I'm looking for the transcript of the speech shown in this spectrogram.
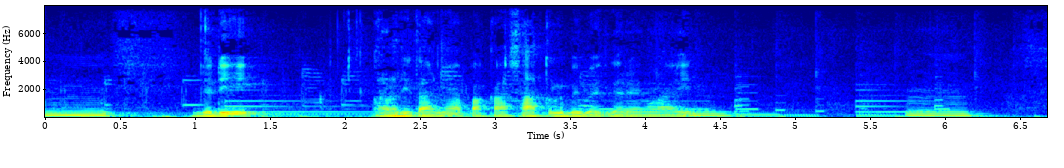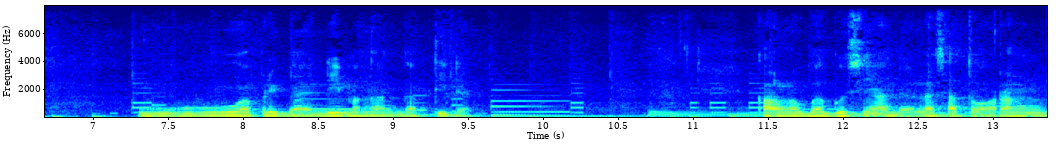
Hmm, jadi kalau ditanya apakah satu lebih baik dari yang lain hmm, gua pribadi menganggap tidak. Kalau bagusnya adalah satu orang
